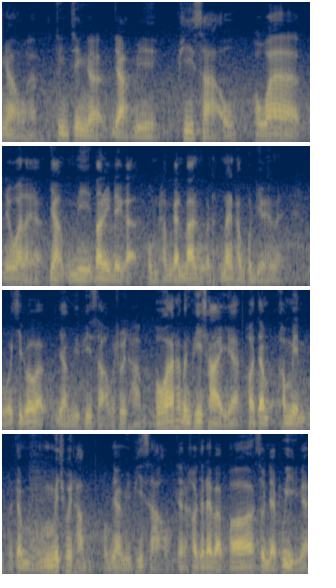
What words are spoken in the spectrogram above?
เหงาครับ จริงๆอะอยากมีพี่สาว เพราะว่าเรียกว่าอะไรอะอยากมีตอนเด็กๆอะผมทำกันบ้านผมก็นั่งทำคนเดียวใช่ไหม ผมก็คิดว่าแบบอยากมีพี่สาวมาช่วยทำเพราะว่าถ้าเป็นพี่ชายอย่างเงี้ยเขาจะคอมเมนต์เขาจะไม่ช่วยทำผมอยากมีพี่สาวจะเขาจะได้แบบเพราะส่วนใหญ่ผู้หญิงเนี่ย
